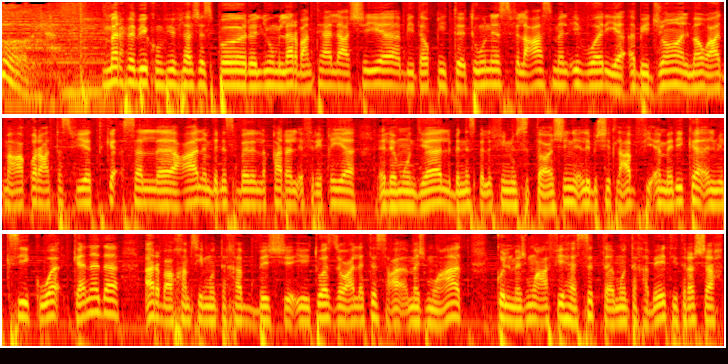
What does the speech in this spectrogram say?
sport مرحبا بكم في flash sport. اليوم الأربعاء متاع العشية بتوقيت تونس في العاصمة الإيفوارية ابيجان الموعد مع قرعة تصفيات كأس العالم بالنسبة للقارة الإفريقية المونديال بالنسبة ل 2026 اللي باش يتلعب في أمريكا المكسيك وكندا. 54 منتخب باش يتوزعوا على تسعه مجموعات. كل مجموعة فيها ست منتخبات. يترشح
